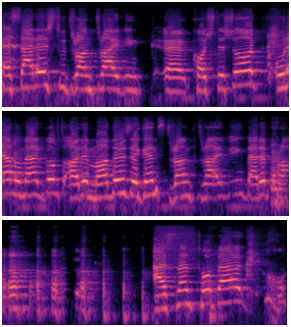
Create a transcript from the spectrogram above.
پسرش تو درانک درایوینگ کشته شد اونم اومد گفت آره مادرز اگنست درانک درایوینگ برای اصلا تو بعد خو...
